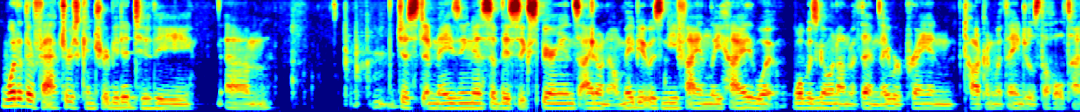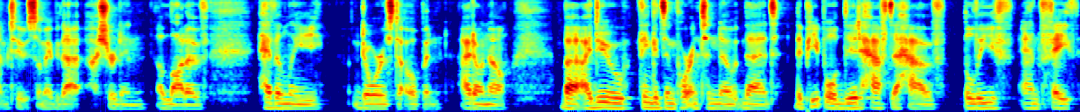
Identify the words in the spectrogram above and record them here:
what other factors contributed to the um, just amazingness of this experience? I don't know. Maybe it was Nephi and Lehi. What what was going on with them? They were praying, talking with angels the whole time too. So maybe that ushered in a lot of heavenly doors to open. I don't know. But I do think it's important to note that the people did have to have belief and faith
